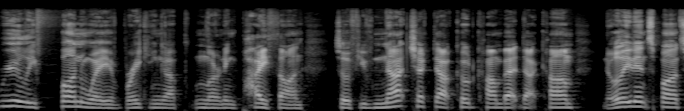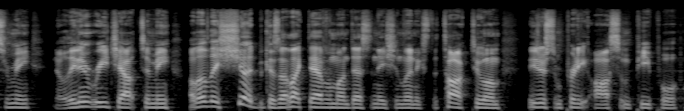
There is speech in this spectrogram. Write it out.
really fun way of breaking up and learning Python. So if you've not checked out codecombat.com, no, they didn't sponsor me. No, they didn't reach out to me, although they should because I like to have them on Destination Linux to talk to them. These are some pretty awesome people.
